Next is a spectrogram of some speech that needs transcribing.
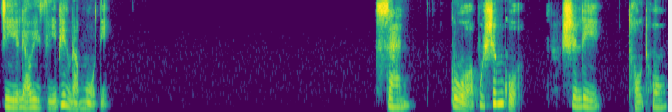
及疗愈疾病的目的。三，果不生果，视力、头痛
